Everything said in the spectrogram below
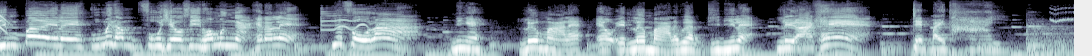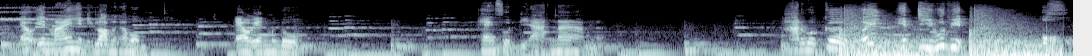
ยิ้มเป้ยเลย กูไม่ทำฟูลเชลซีเพราะมึงอะแค่นั้นแหละเฮียโซล่า นี่ไง เริ่มมาแล้ว LN เริ่มมาแล้วเพื่อนทีนี้แหละ เหลือแค่เจ็ดใบทาย LN มาให้เห็นอีกรอบหนึ่งครับผม LN มึงดู แพงสุดดีอาร์หน้ามึงนะฮาร์ดเวิร์กเกอร์เฮ้ย HG พูดผิด โอ้โห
